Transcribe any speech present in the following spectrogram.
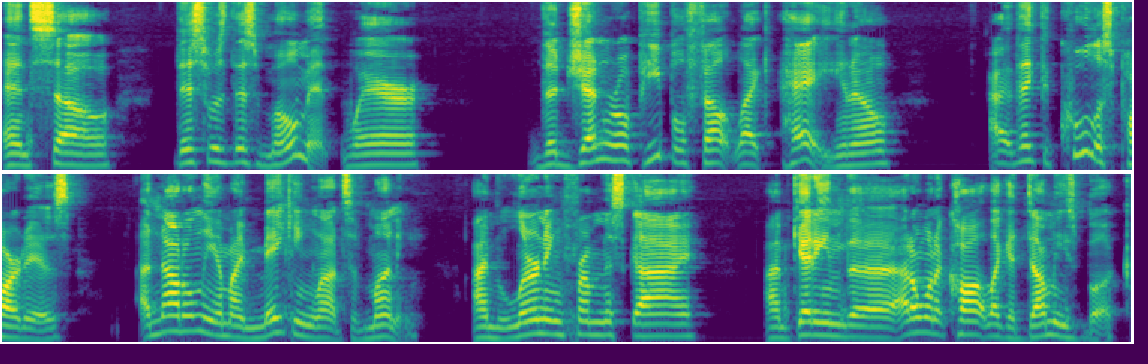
And so this was this moment where the general people felt like, hey, you know, I think the coolest part is uh, not only am I making lots of money, I'm learning from this guy. I'm getting the, I don't want to call it like a dummies book.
